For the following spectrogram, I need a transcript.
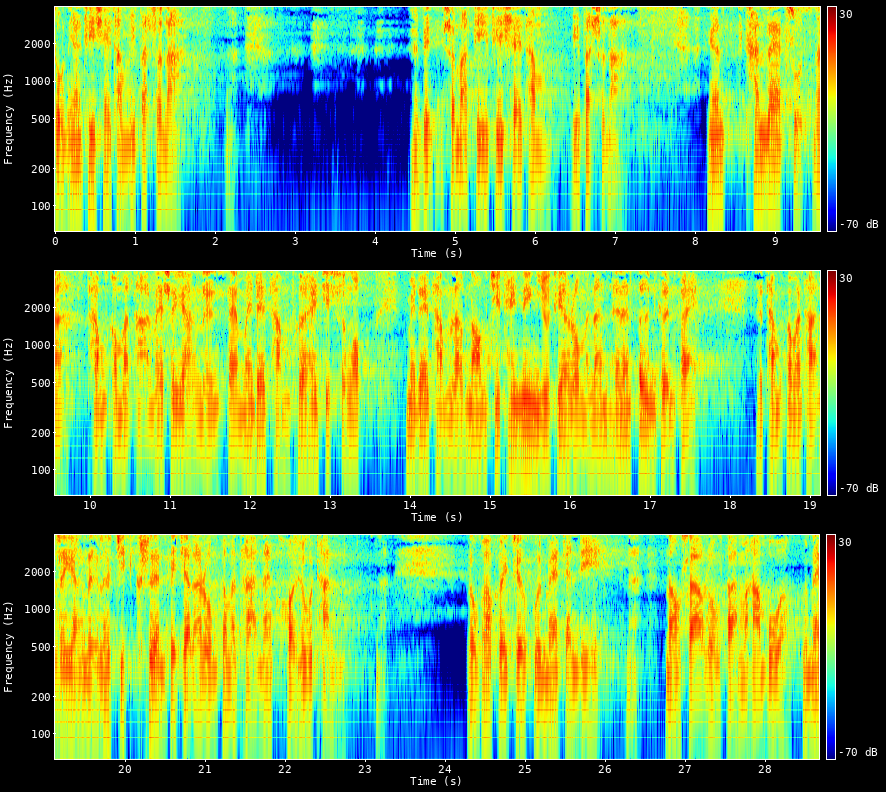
ตรงนี้ที่ใช้ทำวิปัสสนาเป็นสมาธิที่ใช้ทำวิปัสสนางั้นขั้นแรกสุดนะทำกรรมฐานไว้สักอย่างหนึ่งแต่ไม่ได้ทำเพื่อให้จิตสงบ ไม่ได้ทำแล้วน้อมจิตให้นิ่งอยู่ที่อารมณ์นั้นอันนั้นตื้นเกินไปทำกรรมฐานสักอย่างหนึ่ง แล้วจิตเคลื่อนไปจากอารมณ์กรรมฐานนะคอยรู้ทัน หลวงพ่อเคยเจอคุณแม่จันดีนะน้องสาวหลวงตามมหาบัว คุณแม่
